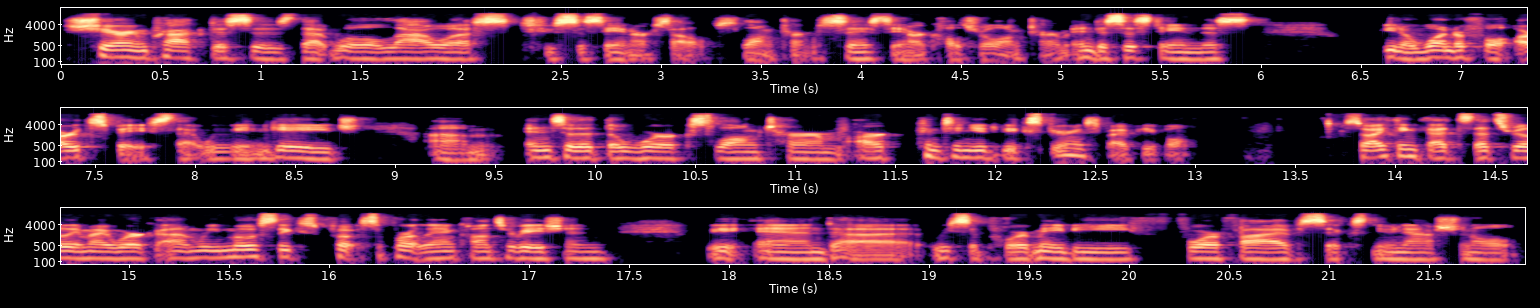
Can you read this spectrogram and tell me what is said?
sharing practices that will allow us to sustain ourselves long term, sustain our culture long term, and to sustain this, you know, wonderful art space that we engage, um, and so that the works long term are continue to be experienced by people so I think that's that's really my work. Um, we mostly support land conservation, and uh, we support maybe four, five, six new national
